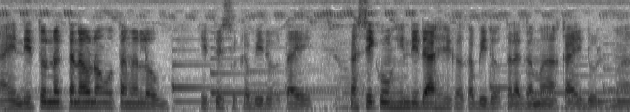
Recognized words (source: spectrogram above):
Ah, hindi to nagtanaw ng utang na loob, ito si Kabido tay. Kasi kung hindi dahil ka Kabido talaga mga ka-idol, mga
